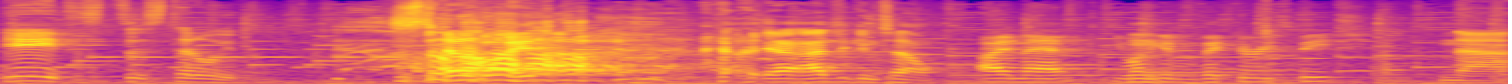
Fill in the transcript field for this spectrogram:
He hates st- steroid. yeah, as you can tell. All right, Matt, you want to give a victory speech? Nah,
